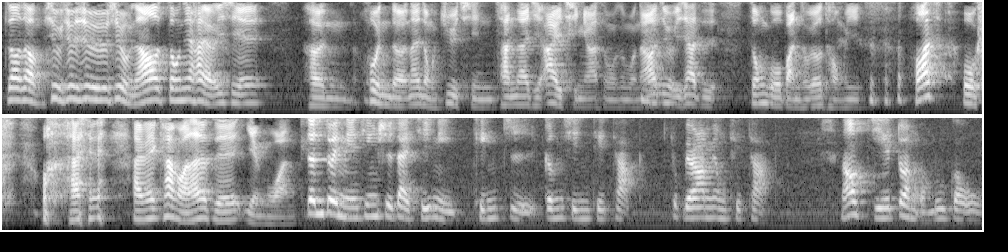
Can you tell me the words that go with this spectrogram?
不知道这样咻咻咻咻咻，然后中间还有一些很混的那种剧情掺在一起，爱情啊什么什么，然后就一下子中国版图就统一，what？我 我还还没看完，他就直接演完，针对年轻世代，其实你停止更新 TikTok，就不要让他们用 TikTok，然后截断网络购物。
